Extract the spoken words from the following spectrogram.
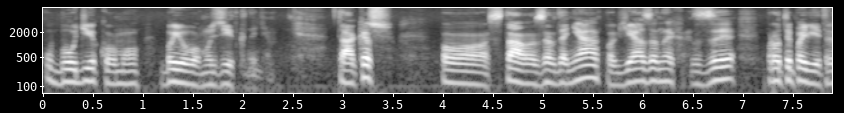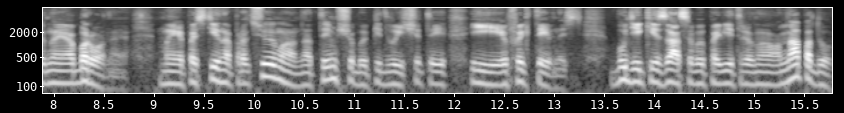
у будь-якому бойовому зіткненні. Також поставив завдання пов'язаних з протиповітряною обороною. Ми постійно працюємо над тим, щоб підвищити її ефективність. Будь-які засоби повітряного нападу,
